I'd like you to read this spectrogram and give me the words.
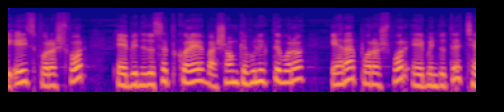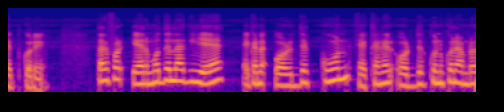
ইএইচ পরস্পর এ বিন্দুতে ছেদ করে বা সংক্ষেপে লিখতে পারো, এরা পরস্পর এ বিন্দুতে ছেদ করে। তারপর এর মধ্যে লাগিয়ে এখানে অর্ধেক কোণ, এখানের অর্ধেক কোণ করে আমরা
